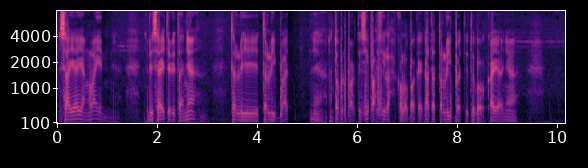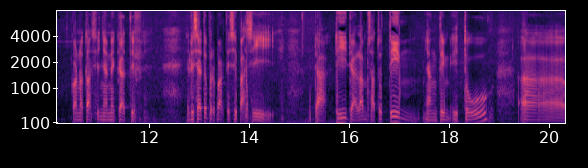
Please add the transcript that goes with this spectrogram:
saya yang lain. Jadi saya ceritanya terli terlibat ya atau berpartisipasi lah kalau pakai kata terlibat itu kok kayaknya konotasinya negatif. Jadi saya itu berpartisipasi di dalam satu tim yang tim itu uh,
